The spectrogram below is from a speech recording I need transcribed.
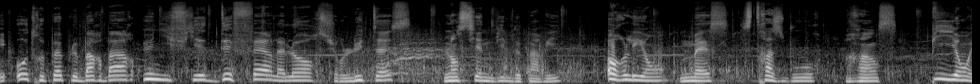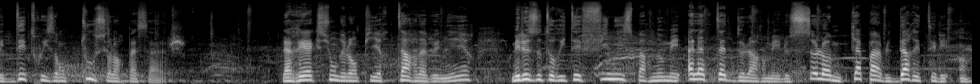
et autres peuples barbares unifiés déferle alors sur Lutèce, l'ancienne ville de Paris, Orléans, Metz, Strasbourg, Reims, pillant et détruisant tout sur leur passage. La réaction de l'Empire tarde à venir, mais les autorités finissent par nommer à la tête de l'armée le seul homme capable d'arrêter les Huns.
